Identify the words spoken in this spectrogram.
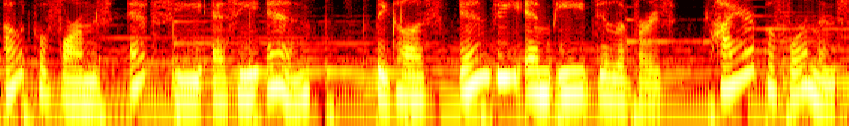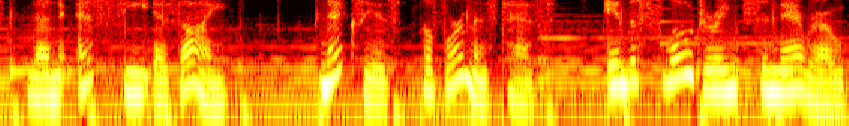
outperforms FC SAN because NVMe delivers higher performance than SCSI. Next is performance test. In the slow drain scenario,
